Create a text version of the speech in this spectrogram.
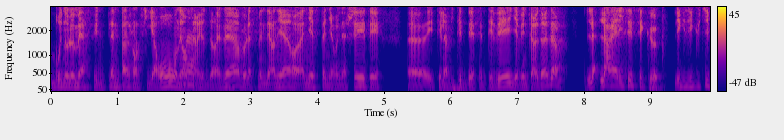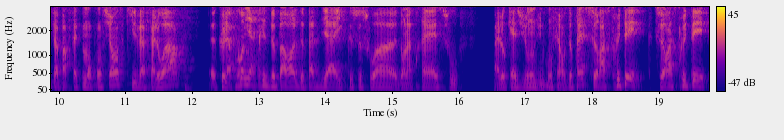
Bruno Le Maire fait une pleine page dans le Figaro. On est en période de réserve. La semaine dernière, Agnès Pannier-Runacher était euh, était l'invité de BFM TV, il y avait une période de réserve. La, réalité, c'est que l'exécutif a parfaitement conscience qu'il va falloir euh, que la première prise de parole de Pape Diaye, que ce soit euh, dans la presse ou à l'occasion d'une conférence de presse, sera scrutée. Sera scrutée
